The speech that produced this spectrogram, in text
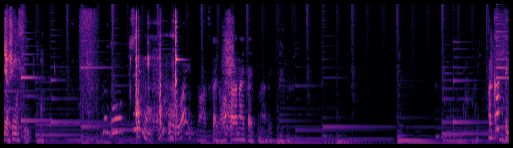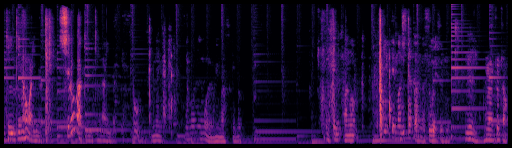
冷やします？どっちでも、僕ワインの扱いがわからないタイプなんで。赤ってキンキンの方がいいんだっけ？白がキンキンがいいんだっけ？そうですね。ものにもよりますけど。あの、消えてました感がすごいですよね。うん、やってた。う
